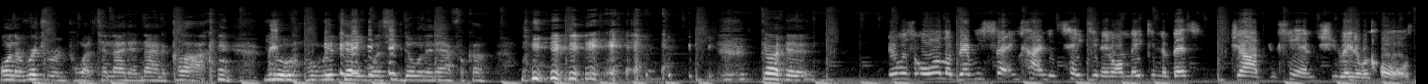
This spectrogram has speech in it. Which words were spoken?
on the Ritual Report tonight at 9 o'clock. you, we'll tell you what she's doing in Africa. Go ahead. It was all a very certain kind of taking it on making the best job you can, she later recalled.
